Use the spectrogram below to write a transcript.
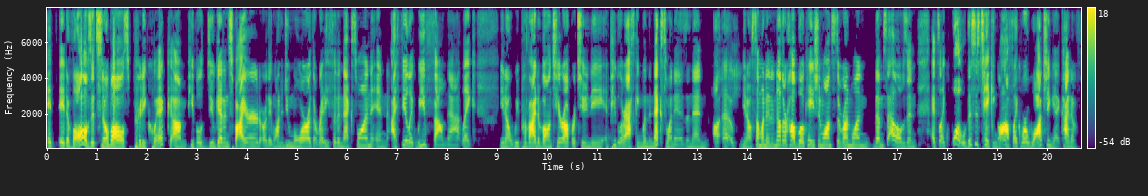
it, it evolves, it snowballs pretty quick. Um, people do get inspired or they want to do more, they're ready for the next one. And I feel like we've found that. Like, you know, we provide a volunteer opportunity and people are asking when the next one is. And then, uh, uh, you know, someone in another hub location wants to run one themselves. And it's like, whoa, this is taking off. Like we're watching it kind of,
